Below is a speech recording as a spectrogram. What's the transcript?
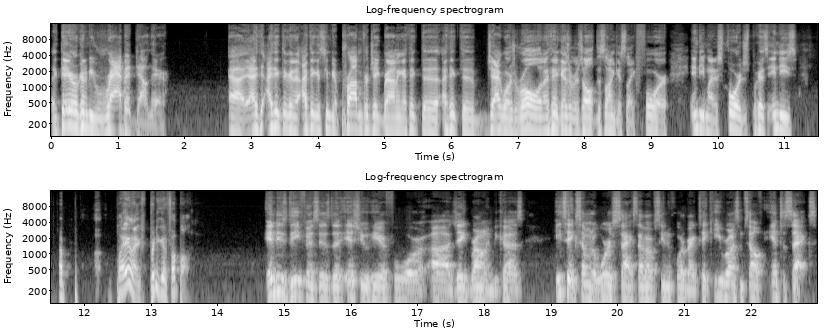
Like they are going to be rabid down there. Uh, I, th- I, think they're gonna. I think it's gonna be a problem for Jake Browning. I think the I think the Jaguars roll, and I think as a result, this line gets like four, Indy minus four, just because Indy's a, a playing like pretty good football. Indy's defense is the issue here for uh, Jake Browning because he takes some of the worst sacks I've ever seen a quarterback take. He runs himself into sacks,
